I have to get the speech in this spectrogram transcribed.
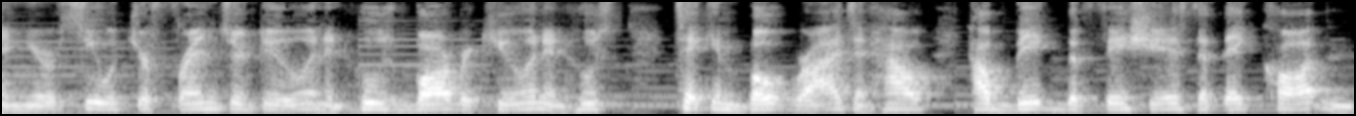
and you see what your friends are doing and who's barbecuing and who's taking boat rides and how how big the fish is that they caught and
